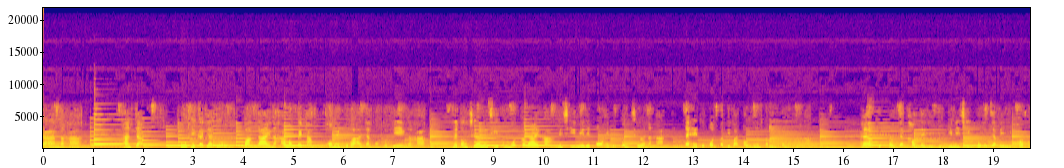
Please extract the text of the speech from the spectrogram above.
การณ์นะคะ ท่านจะพูดให้กับญาติโยมฟังได้นะคะ ลองไปถามพ่อแม่ครูบาอาจารย์ของตนเองนะคะ ไม่ต้องเชื่อแม่ชีทั้งหมดก็ได้ค่ะแม่ชีไม่ได้ขอให้ทุกคนเชื่อนะคะ แต่ให้ทุกคนปฏิบัติต่อเนื่องสม่ำเสมอนะคะ และทุกคนจะเข้าใจในสิ่งที่แม่ชีพูดและจะไม่มีข้อสง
